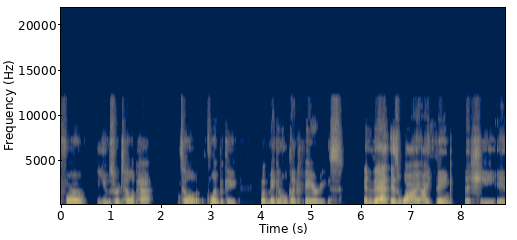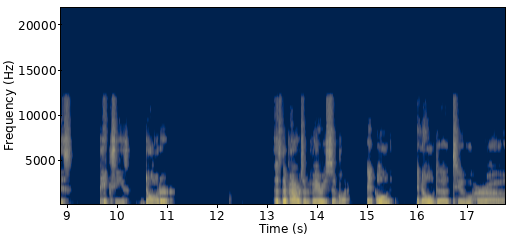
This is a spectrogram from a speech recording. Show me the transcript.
form use her telepath tele, telepathy but making them look like fairies. And that is why I think that she is Pixie's daughter. Because their powers are very similar and old an ode uh, to her uh,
